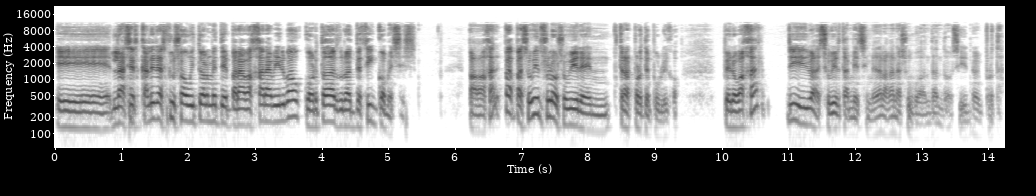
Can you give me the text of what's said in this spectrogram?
Eh, las escaleras que uso habitualmente para bajar a Bilbao cortadas durante cinco meses. Para bajar, para, subir suelo subir en transporte público. Pero bajar y subir también, si me da la gana subo andando, si no importa.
